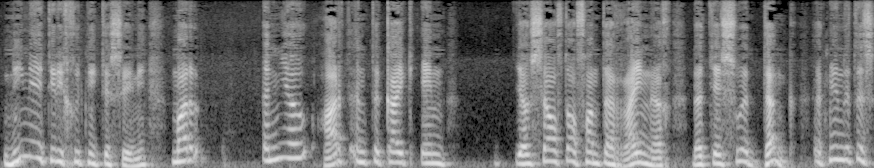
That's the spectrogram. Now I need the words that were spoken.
nie net hierdie goed nie te sê nie, maar in jou hart in te kyk en jouself daarvan te reinig dat jy so dink. Ek meen dit is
